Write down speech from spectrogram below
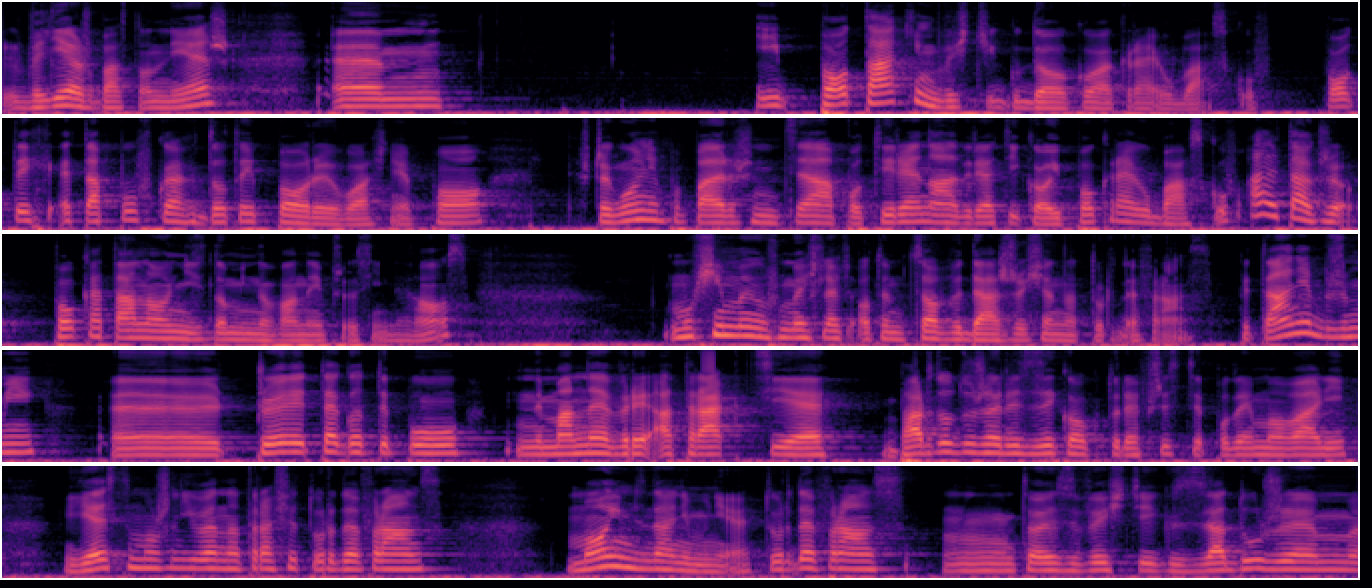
w Lierz-Baston-Lierz. I po takim wyścigu dookoła kraju Basków, po tych etapówkach do tej pory właśnie, po szczególnie po Paryż-Nicea, po Tirreno Adriatico i po kraju Basków, ale także po Katalonii zdominowanej przez Ineos, musimy już myśleć o tym, co wydarzy się na Tour de France. Pytanie brzmi, yy, czy tego typu manewry, atrakcje, bardzo duże ryzyko, które wszyscy podejmowali, jest możliwe na trasie Tour de France? Moim zdaniem nie. Tour de France yy, to jest wyścig z za, dużym,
